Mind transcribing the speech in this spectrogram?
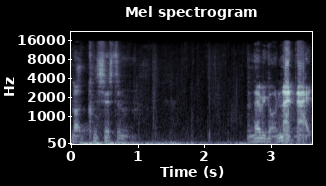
like consistent. And there we go. Night night.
